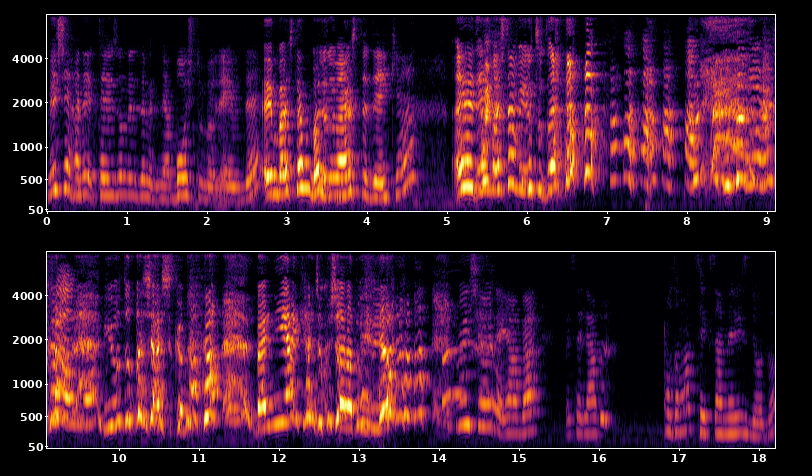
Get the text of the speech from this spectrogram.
Ve şey hani televizyonda izlemedim ya boştum böyle evde. en baştan başladım. Üniversitedeyken. Evet en baştan ve YouTube'da. Utanıyorum şu anda. YouTube'da şaşkın. ben niye erkence kuş aradım diyor. Ve yani ben mesela o zaman 80'leri izliyordum.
